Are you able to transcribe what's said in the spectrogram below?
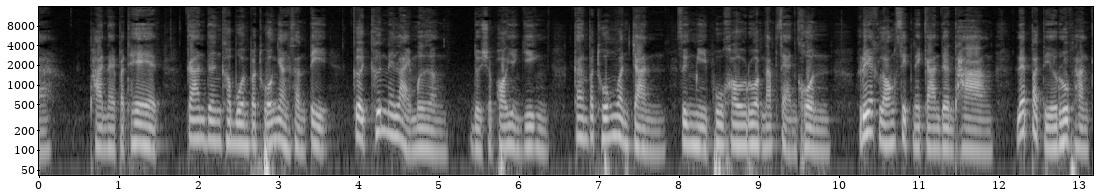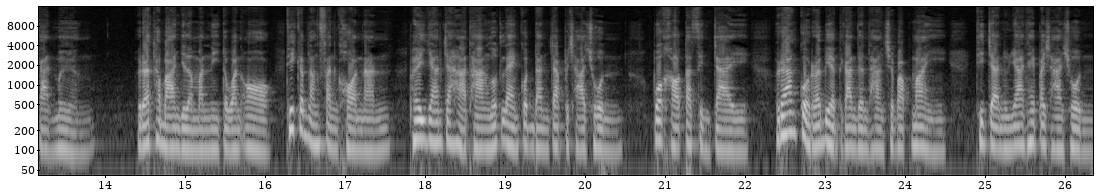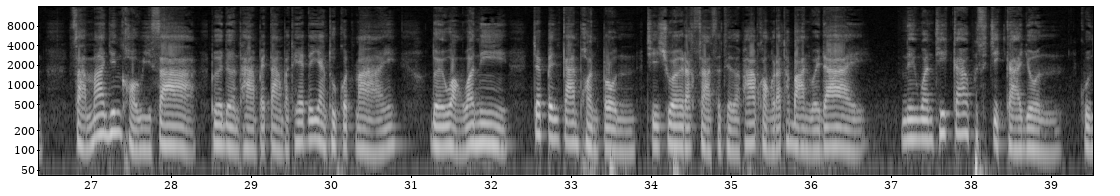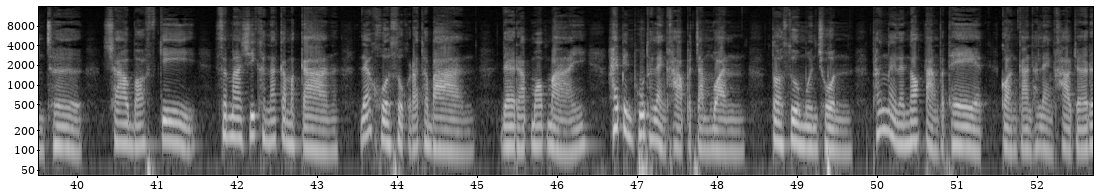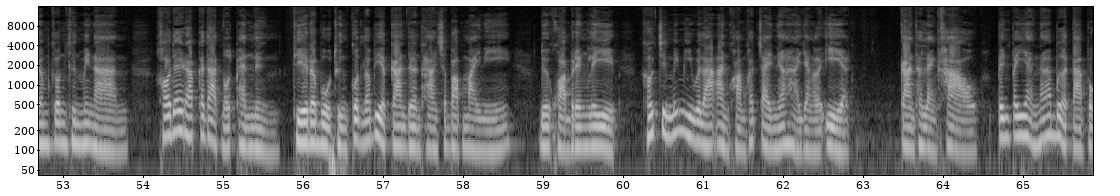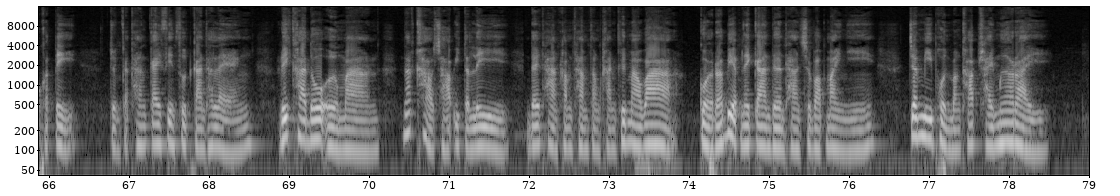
ภายในประเทศ การเดินขบวนประท้วงอย่างสันติเกิดขึ้นในหลายเมือง โดยเฉพาะอย่างยิ่ง การประท้วงวันจันทร์ ซึ่งมีผู้เข้าร่วมนับแสนคน เรียกร้องสิทธิ์ในการเดินทาง และปฏิรูปทางการเมือง รัฐบาลเยอรมนีตะวันออกที่กำลังสั่นคลอนนั้น พยายามจะหาทางลดแรงกดดันจากประชาชน พวกเขาตัดสินใจ ร่างกฎระเบียบการเดินทางฉบับใหม่ ที่จะอนุญาตให้ประชาชน สามารถยื่นขอวีซ่า เพื่อเดินทางไปต่างประเทศได้อย่างถูกกฎหมาย โดยหวังว่านี่จะเป็นการผ่อนปลนที่ช่วยรักษาเสถียรภาพของรัฐบาลไว้ได้ ในวันที่ 9 พฤศจิกายน กุนเทอร์ ชาวบอฟกี้ สมาชิกคณะกรรมการ และโฆษกรัฐบาล ได้รับมอบหมายให้เป็นผู้แถลงข่าวประจำวัน ต่อสู่มวลชน ทั้งในและนอกต่างประเทศ ก่อนการแถลงข่าวจะเริ่มต้นขึ้นไม่นาน เขาได้รับกระดาษโน้ตแผ่นหนึ่ง ที่ระบุถึงกฎระเบียบการเดินทางฉบับใหม่นี้ โดยความเร่งรีบ เขาจึงไม่มีเวลาอ่านความเข้าใจเนื้อหาอย่างละเอียด การแถลงข่าวเป็นไปอย่างน่าเบื่อตามปกติจนกระทั่งใกล้สิ้นสุดการแถลง ริคาโด เออร์มาน นักข่าวชาวอิตาลี ได้ถามคำถามสำคัญขึ้นมาว่ากฎระเบียบในการเดินทางฉบับใหม่นี้ จะมีผลบังคับใช้เมื่อไหร่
